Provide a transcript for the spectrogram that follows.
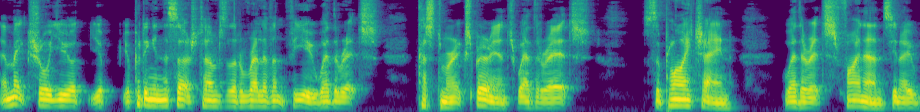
and make sure you're, you're, you're putting in the search terms that are relevant for you, whether it's customer experience, whether it's supply chain, whether it's finance. You know,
